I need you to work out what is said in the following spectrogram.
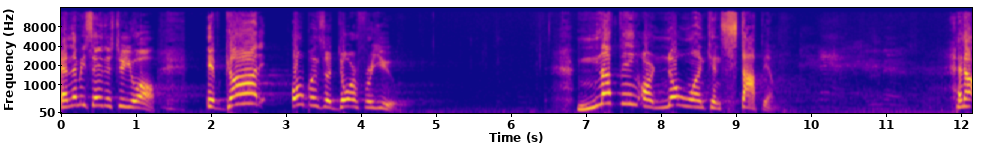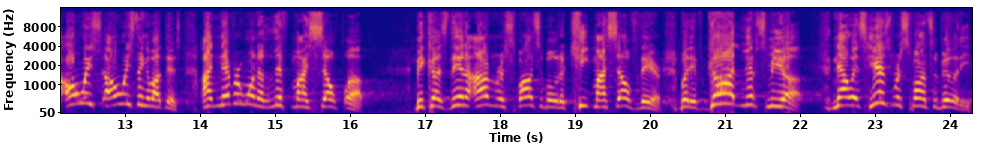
And let me say this to you all. If God opens a door for you, nothing or no one can stop him. And I always, I always think about this. I never want to lift myself up because then I'm responsible to keep myself there. But if God lifts me up, now it's his responsibility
